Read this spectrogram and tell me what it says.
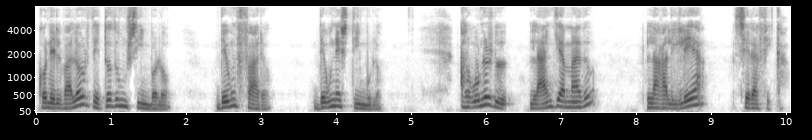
con el valor de todo un símbolo, de un faro, de un estímulo. Algunos la han llamado la Galilea seráfica.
